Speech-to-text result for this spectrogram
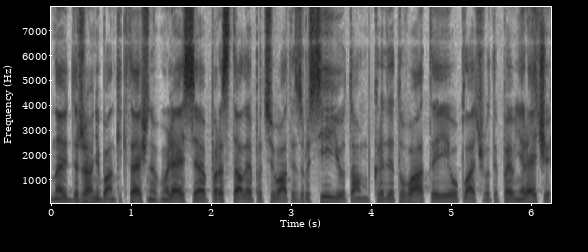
навіть державні банки Китаю, якщо не помиляюся, перестали працювати з Росією, там кредитувати і оплачувати певні речі,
